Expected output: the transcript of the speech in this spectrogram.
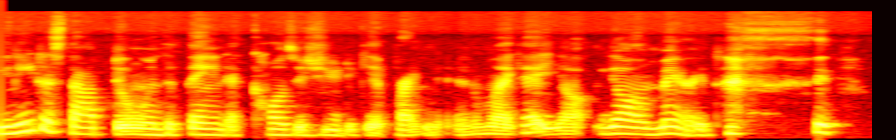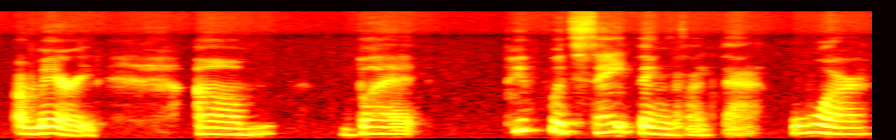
you need to stop doing the thing that causes you to get pregnant. And I'm like, hey, y'all, y'all are married. are married. Um, but people would say things like that. Or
